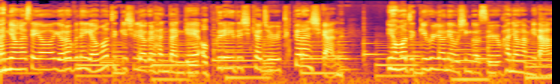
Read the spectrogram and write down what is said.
안녕하세요. 여러분의 영어 듣기 실력을 한 단계 업그레이드 시켜줄 특별한 시간. 영어 듣기 훈련에 오신 것을 환영합니다.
